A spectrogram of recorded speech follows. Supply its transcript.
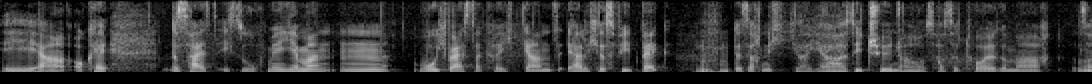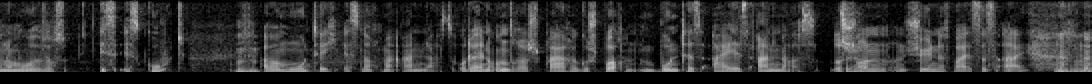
Ja, okay. Das heißt, ich suche mir jemanden, wo ich weiß, da kriege ich ganz ehrliches Feedback. Mhm. Der sagt nicht, ja, ja, sieht schön aus, hast du toll gemacht, sondern wo du sagst, ist, ist gut, mhm. aber mutig ist nochmal anders. Oder in unserer Sprache gesprochen, ein buntes Ei ist anders. Das ist ja. schon ein schönes weißes Ei. Mhm.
